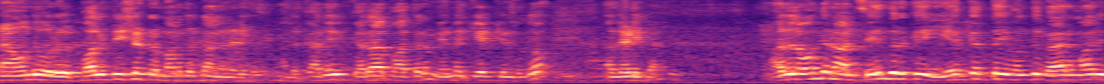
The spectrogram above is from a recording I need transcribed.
நான் வந்து ஒரு பாலிட்டிஷியன்ற மறந்துட்டு அங்கே நடிக்கிறேன் அந்த கதை கதாபாத்திரம் என்ன கேட்கின்றதோ அது நடிப்பேன். அதில் வந்து நான் சேர்ந்திருக்க இயக்கத்தை வந்து வேறு மாதிரி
